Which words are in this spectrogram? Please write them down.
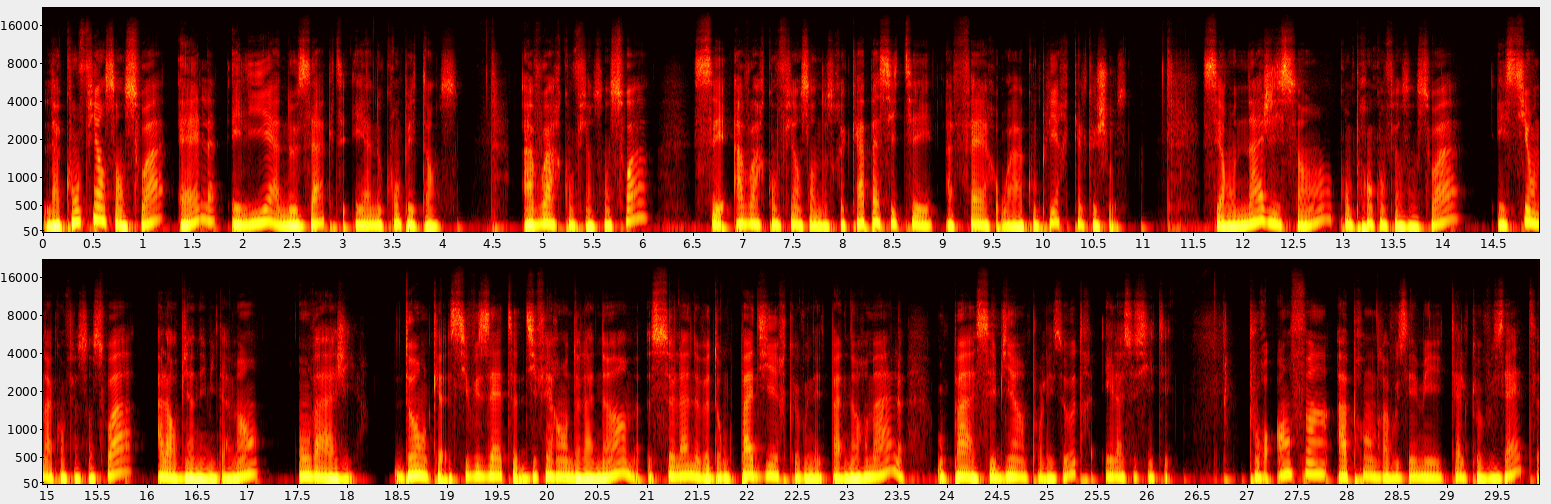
La confiance en soi, elle, est liée à nos actes et à nos compétences. avoir confiance en soi, c'est avoir confiance en notre capacité à faire ou à accomplir quelque chose. C'est en agissant qu'on prend confiance en soi, et si on a confiance en soi, alors bien évidemment, on va agir. Donc, si vous êtes différent de la norme, cela ne veut donc pas dire que vous n'êtes pas normal ou pas assez bien pour les autres et la société. Pour enfin apprendre à vous aimer tel que vous êtes,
